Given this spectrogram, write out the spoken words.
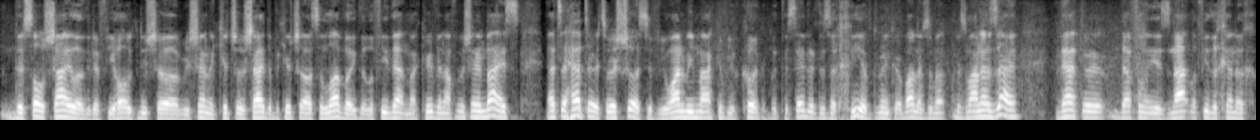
this whole shaila that if you hold kedusha rishon kitchel also love like the lefi that makriv and afmishem bias that's a heter it's a rishus. If you want to be makriv you could. But to say that there's a chiyuv to bring karbanos bisman hazeh that there definitely is not lefi the chinuch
